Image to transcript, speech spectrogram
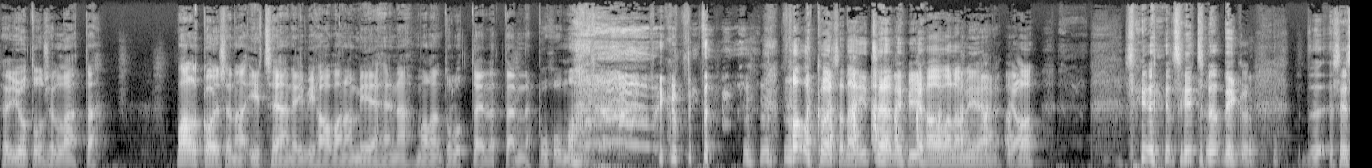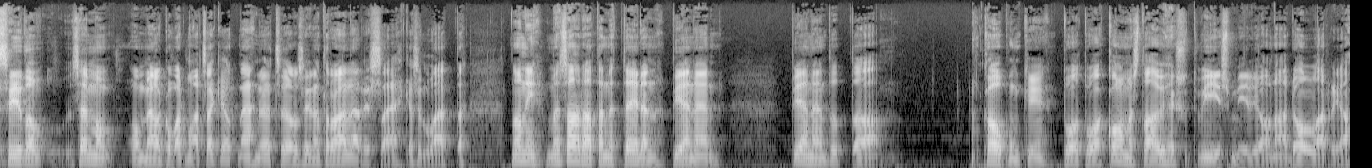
sen jutun sillä, että valkoisena itseään ei vihaavana miehenä mä olen tullut teille tänne puhumaan. Mitä? valkoisena itseään ei vihaavana miehenä, joo. Sitten se, niinku, siis siitä on, sen mä oon melko varma, että säkin oot nähnyt, että se on siinä trailerissa ehkä sillä, että no niin, me saadaan tänne teidän pieneen, pieneen tota, kaupunkiin tuo, tuo 395 miljoonaa dollaria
